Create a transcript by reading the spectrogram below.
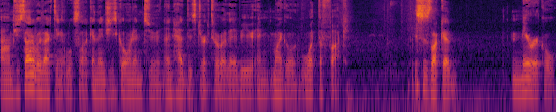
Um, she started with acting, it looks like, and then she's gone into and had this directorial debut. And my god, what the fuck! This is like a miracle,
